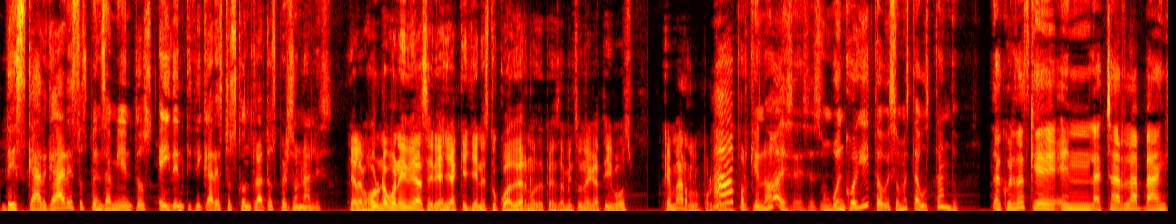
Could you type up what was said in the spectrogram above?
Descargar estos pensamientos e identificar estos contratos personales. Y a lo mejor una buena idea sería ya que llenes tu cuaderno de pensamientos negativos, quemarlo, ¿por qué Ah, no? ¿por qué no? Ese, ese es un buen jueguito, eso me está gustando. ¿Te acuerdas que en la charla Bank,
